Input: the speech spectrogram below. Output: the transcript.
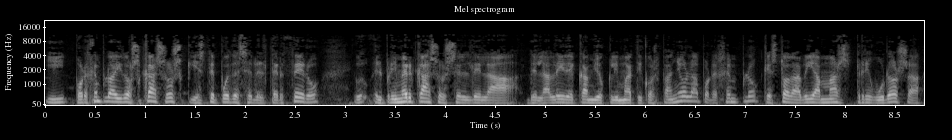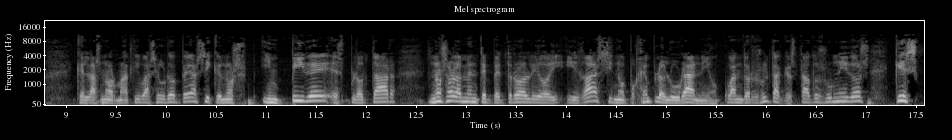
Y, por ejemplo, hay dos casos, y este puede ser el tercero. El primer caso es el de la, de la Ley de Cambio Climático Española, por ejemplo, que es todavía más rigurosa que las normativas europeas y que nos impide explotar no solamente petróleo y, gas, sino, por ejemplo, el uranio, cuando resulta que Estados Unidos, que es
